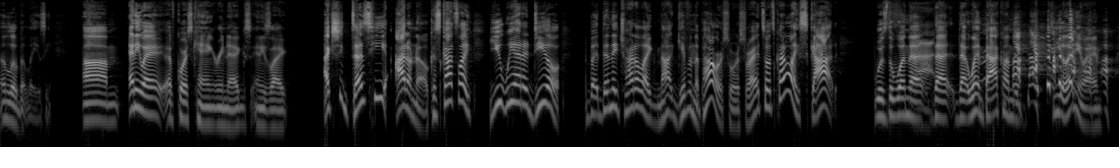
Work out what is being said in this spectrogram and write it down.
a little bit lazy. Um. Anyway, of course, Kang reneges, and he's like, actually, does he? I don't know, because Scott's like, you. We had a deal, but then they try to like not give him the power source, right? So it's kind of like Scott was the one that that that went back on the deal anyway.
